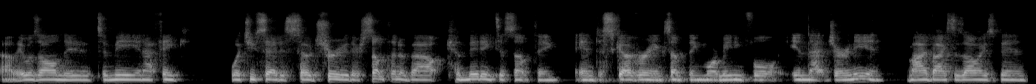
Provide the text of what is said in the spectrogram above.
Um, it was all new to me. And I think what you said is so true. There's something about committing to something and discovering something more meaningful in that journey. And my advice has always been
